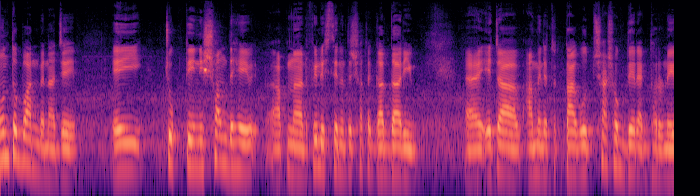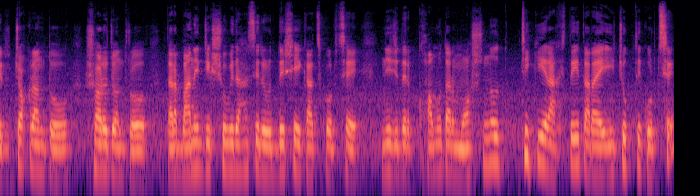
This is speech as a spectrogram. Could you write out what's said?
মন্তব্য আনবে না যে এই চুক্তি নিঃসন্দেহে আপনার ফিলিস্তিনিদের সাথে গাদ্দারি এটা একটা তাগুদ শাসকদের এক ধরনের চক্রান্ত ষড়যন্ত্র। তারা বাণিজ্যিক সুবিধা হাসিলের উদ্দেশ্যে এই কাজ করছে। নিজেদের ক্ষমতার মসনদ টিকিয়ে রাখতেই তারা এই চুক্তি করছে।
